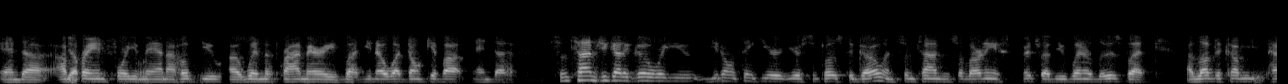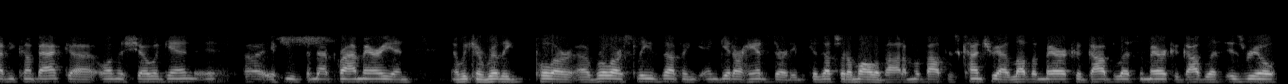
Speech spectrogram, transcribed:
and uh, I'm yep. praying for you, man. I hope you uh, win the primary, but you know what? Don't give up, and uh, sometimes you got to go where you you don't think you're you're supposed to go, and sometimes it's a learning experience whether you win or lose. But I'd love to come have you come back uh, on the show again if uh, if you win that primary and and we can really pull our uh, roll our sleeves up and, and get our hands dirty because that's what I'm all about. I'm about this country. I love America. God bless America. God bless Israel.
